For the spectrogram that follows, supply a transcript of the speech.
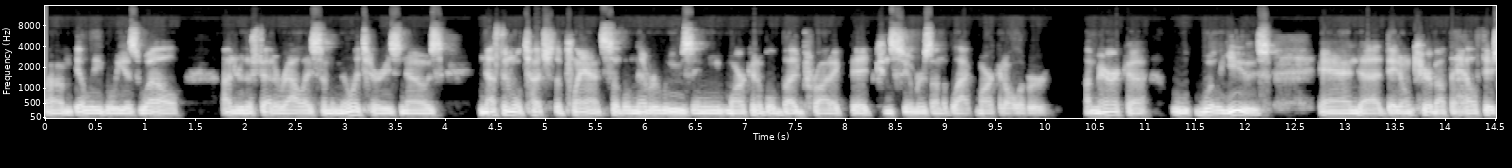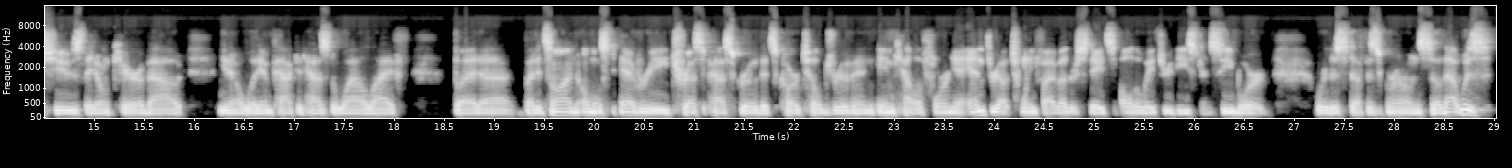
um, illegally as well, under the federales and the military's nose, nothing will touch the plant, so they'll never lose any marketable bud product that consumers on the black market all over America will use. And uh, they don't care about the health issues. They don't care about you know what impact it has to wildlife but uh, but it's on almost every trespass grow that's cartel driven in California and throughout 25 other states, all the way through the eastern seaboard, where this stuff is grown. So that was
